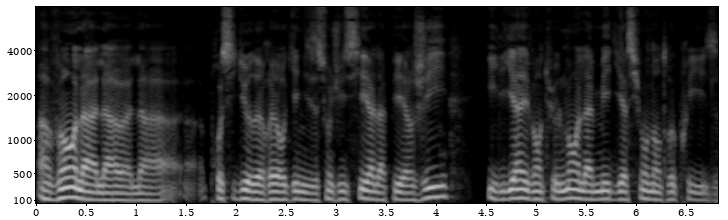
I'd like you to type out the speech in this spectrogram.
avant la, la, procédure de réorganisation judiciaire à la PRJ, il y a éventuellement la médiation d'entreprise.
